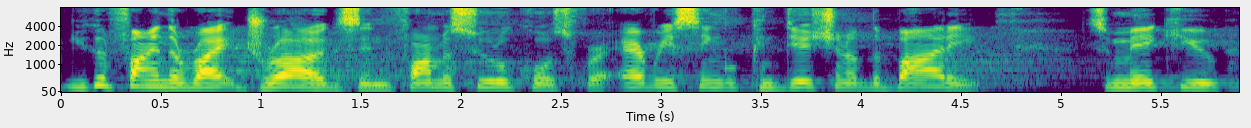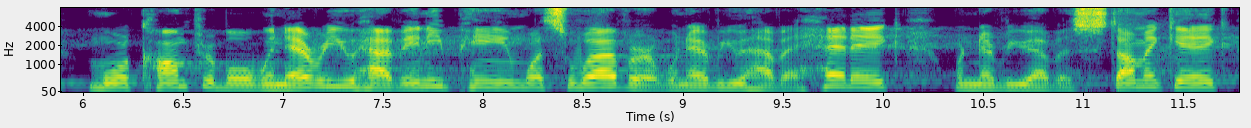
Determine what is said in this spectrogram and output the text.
You can find the right drugs and pharmaceuticals for every single condition of the body to make you more comfortable whenever you have any pain whatsoever, whenever you have a headache, whenever you have a stomach ache,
